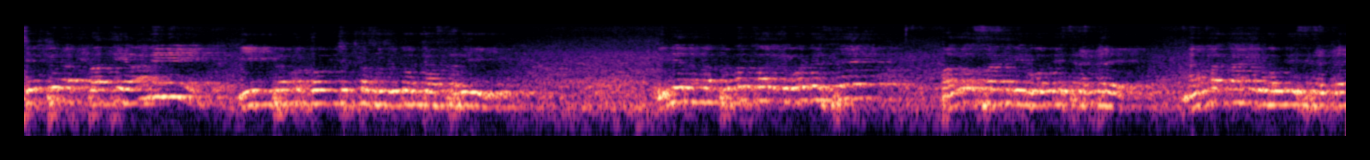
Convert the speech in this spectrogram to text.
చెప్పిన ప్రతి హామీని ఈ ప్రభుత్వం చిత్తశుద్ధితో చేస్తుంది. ఇదేదన్నా ప్రభుత్వానికి ఓటేస్తే భరోసాకి మీరు ఓటేసినట్టే నమ్మకాన్ని ఓటేసినట్టే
